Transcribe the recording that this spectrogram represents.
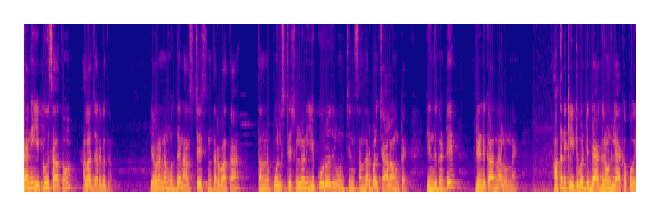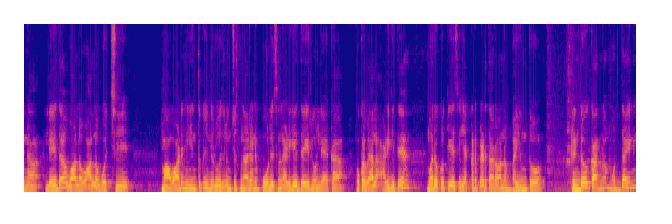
కానీ ఎక్కువ శాతం అలా జరగదు. ఎవరన్నా ముద్దాయిని అరెస్ట్ చేసిన తర్వాత తనను పోలీస్ స్టేషన్లోని ఎక్కువ రోజులు ఉంచిన సందర్భాలు చాలా ఉంటాయి. ఎందుకంటే రెండు కారణాలు ఉన్నాయి. అతనికి ఎటువంటి బ్యాక్గ్రౌండ్ లేకపోయినా లేదా వాళ్ళ వాళ్ళ వచ్చి మా వాడిని ఎందుకు ఇన్ని రోజులు ఉంచుతున్నారని పోలీసులను అడిగే ధైర్యం లేక ఒకవేళ అడిగితే మరొక కేసు ఎక్కడ పెడతారో అన్న భయంతో రెండవ కారణం ముద్దాయిని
